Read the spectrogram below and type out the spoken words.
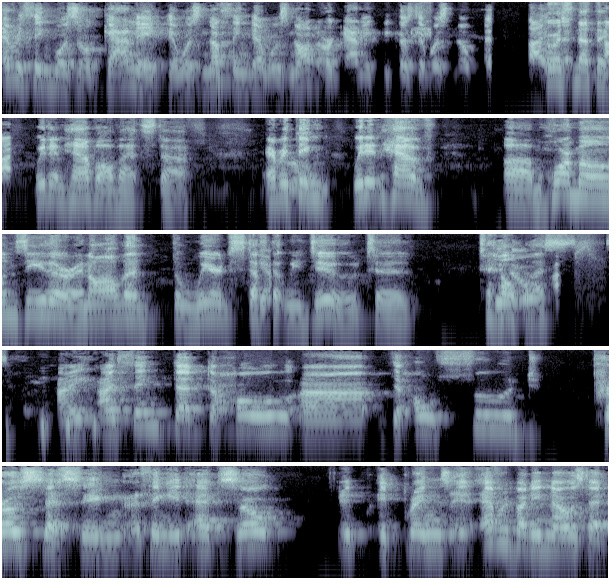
everything was organic. There was nothing that was not organic because there was no. There was nothing. We didn't have all that stuff everything we didn't have um, hormones either and all the the weird stuff yep. that we do to to you help know, us. I, I think that the whole uh, the whole food processing i think it adds so it, it brings it, everybody knows that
